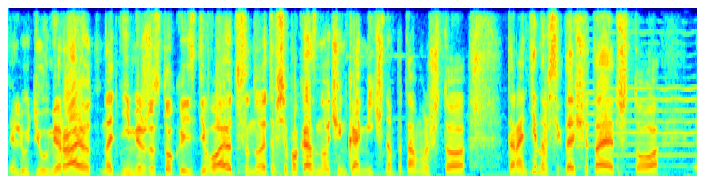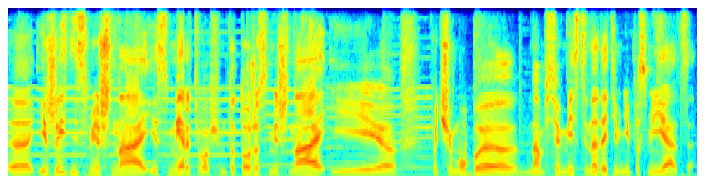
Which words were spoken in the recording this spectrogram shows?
люди умирают, над ними жестоко издеваются, но это все показано очень комично, потому что Тарантино всегда считает, что э, и жизнь смешна, и смерть, в общем-то, тоже смешна, и почему бы нам все вместе над этим не посмеяться.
